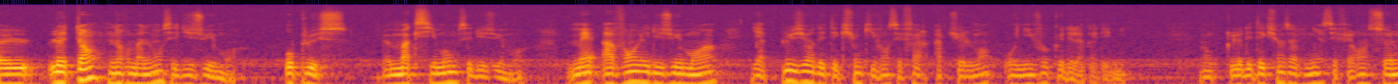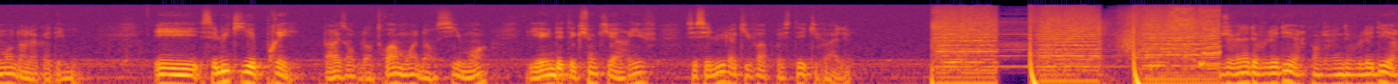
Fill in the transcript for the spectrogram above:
Euh, le temps, normalement, c'est 18 mois. Au plus. Le maximum, c'est 18 mois. Mais avant les 18 mois, il y a plusieurs détections qui vont se faire actuellement au niveau que de l'académie. Donc, le détection à venir se feront seulement dans l'académie. Et celui qui est prêt, par exemple, dans trois mois, dans six mois, il y a une détection qui arrive, c'est celui-là qui va prester et qui va aller. Je venais de vous le dire, comme je viens de vous le dire.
